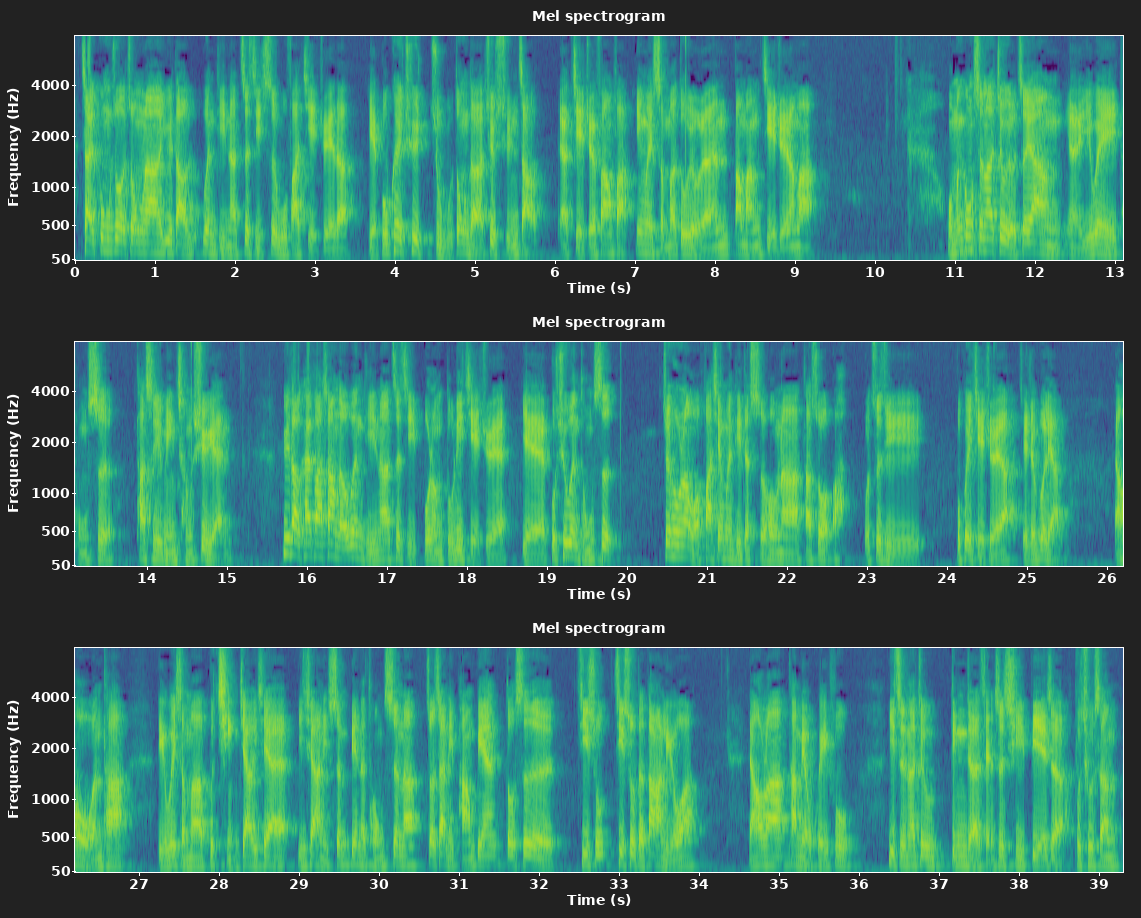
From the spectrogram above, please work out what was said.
在工作中呢遇到问题呢，自己是无法解决的，也不会去主动的去寻找呃解决方法，因为什么都有人帮忙解决了嘛。我们公司呢就有这样呃一位同事。他是一名程序员，遇到开发商的问题呢，自己不能独立解决，也不去问同事。最后呢，我发现问题的时候呢，他说啊，我自己不会解决啊，解决不了。然后我问他，你为什么不请教一下一下你身边的同事呢？坐在你旁边都是技术技术的大牛啊。然后呢，他没有回复，一直呢就盯着显示器憋着不出声。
